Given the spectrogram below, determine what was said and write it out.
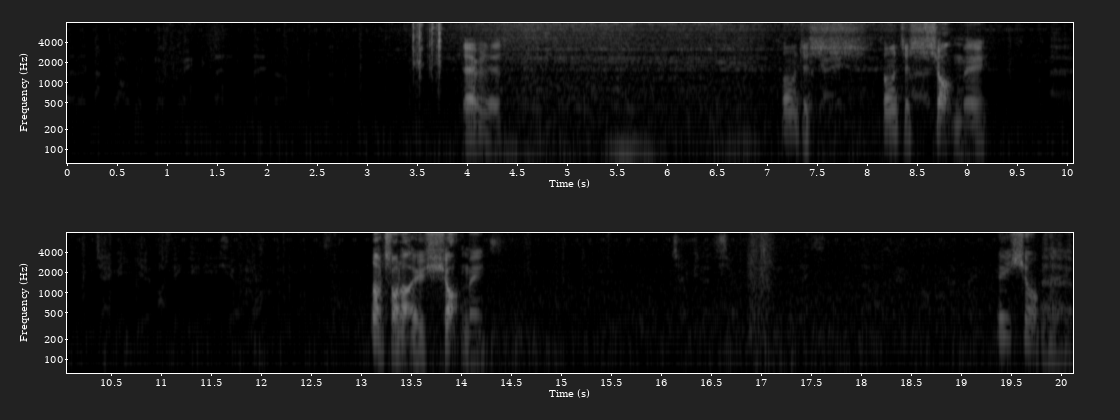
unless that guy was John Wick, then, then, uh, There it is. Someone just, Okay. someone just shot me. uh, Jamie, you, I think you need shield one. I'm trying to who shot me. Jamie, does shield more than this? Okay, I'm on it, mate. Who shot? Uh,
